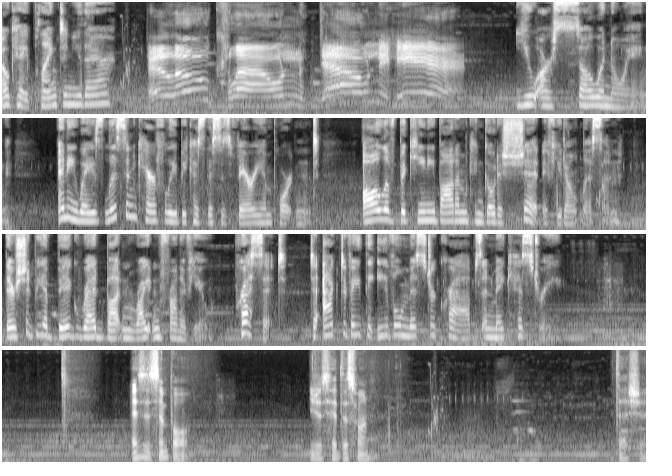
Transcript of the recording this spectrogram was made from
Okay, Plankton, you there? Hello, clown. Down here. You are so annoying. Anyways, listen carefully because this is very important. All of Bikini Bottom can go to shit if you don't listen. There should be a big red button right in front of you. Press it to activate the evil Mr. Krabs and make history. This is simple. You just hit this one. Hit that shit.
